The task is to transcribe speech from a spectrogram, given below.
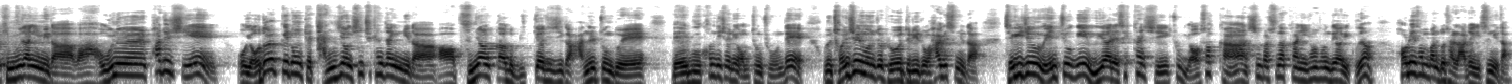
김 부장입니다. 와, 오늘 파주시에 어, 8개 동 대단지형 신축 현장입니다. 아, 분양가도 믿겨지지가 않을 정도의 내부 컨디셔닝 엄청 좋은데 오늘 전실 먼저 보여드리도록 하겠습니다. 제 기준 왼쪽에 위아래 3칸씩 총 6칸 신발 수납칸이 형성되어 있고요. 허리 선반도 잘 놔져 있습니다.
